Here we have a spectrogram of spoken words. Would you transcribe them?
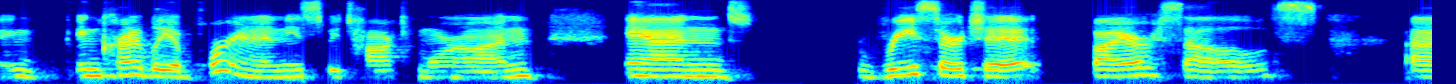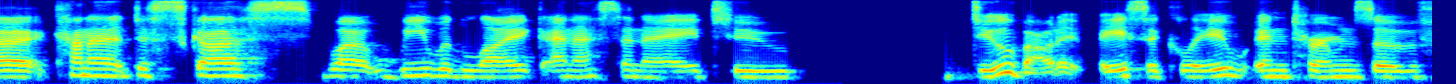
in- incredibly important and needs to be talked more on and research it by ourselves uh, kind of discuss what we would like nsna to do about it basically in terms of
